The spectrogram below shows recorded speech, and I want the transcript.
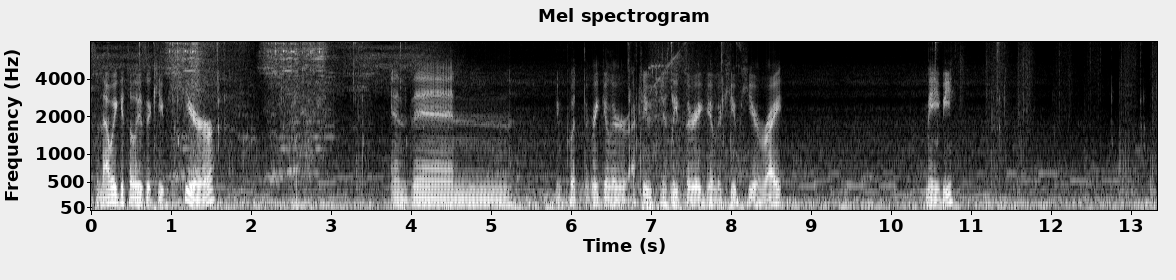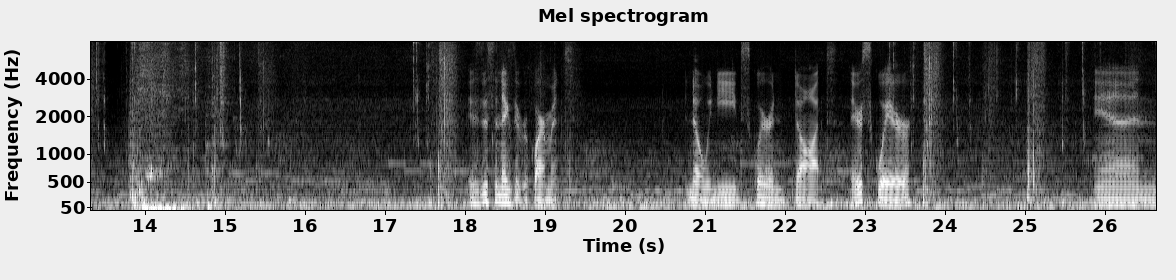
So now we get the laser cube here. And then... Put the regular- actually we can just leave the regular cube here, right? Maybe. Is this an exit requirement? No, we need square and dot. There's square. And...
